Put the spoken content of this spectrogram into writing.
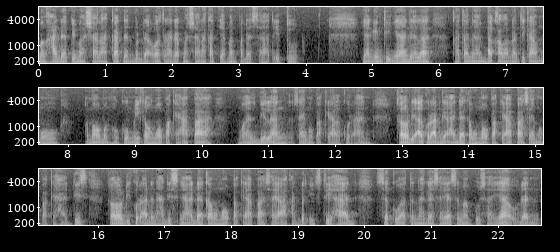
menghadapi masyarakat dan berdakwah terhadap masyarakat Yaman pada saat itu yang intinya adalah kata Nabi, kalau nanti kamu mau menghukumi, kamu mau pakai apa? Muaz bilang, saya mau pakai Al-Quran. Kalau di Al-Quran nggak ada, kamu mau pakai apa? Saya mau pakai hadis. Kalau di Quran dan hadis nggak ada, kamu mau pakai apa? Saya akan berijtihad sekuat tenaga saya, semampu saya, dan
